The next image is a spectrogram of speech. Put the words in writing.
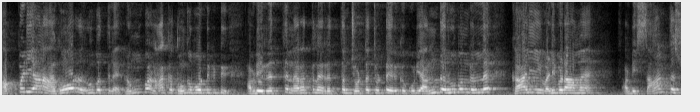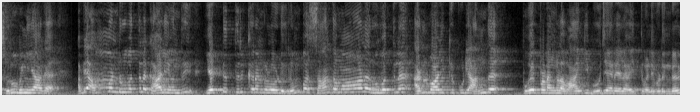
அப்படியான அகோர ரூபத்தில் ரொம்ப நாக்க தொங்க போட்டுக்கிட்டு அப்படி ரத்த நிறத்தில் ரத்தம் சொட்ட சொட்ட இருக்கக்கூடிய அந்த ரூபங்களில் காளியை வழிபடாமல் அப்படி சாந்த சுரூபிணியாக அப்படியே அம்மன் ரூபத்தில் காளி வந்து எட்டு திருக்கரங்களோடு ரொம்ப சாந்தமான ரூபத்தில் அருள்வாளிக்கக்கூடிய அந்த புகைப்படங்களை வாங்கி பூஜை அறையில் வைத்து வழிபடுங்கள்.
